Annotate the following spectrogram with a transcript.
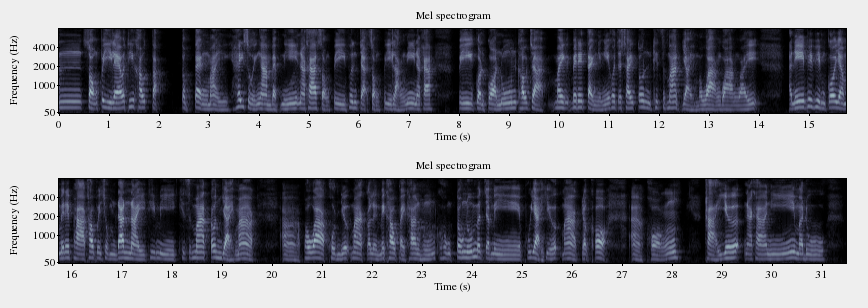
สองปีแล้วที่เขาตัดตกแต่งใหม่ให้สวยงามแบบนี้นะคะสองปีเพิ่งจะสองปีหลังนี่นะคะ ปีก่อนๆนู้นเขาจะไม่ไม่ได้แต่งอย่างนี้เขาจะใช้ต้นคริสต์มาสใหญ่มาวางวางไว้ อันนี้พี่พิมพ์ก็ยังไม่ได้พาเข้าไปชมด้านในที่มีคริสต์มาสต้นใหญ่มากอ่าเพราะว่าคนเยอะมากก็เลยไม่เข้าไปข้างนู้นตรงนู้นมันจะมีผู้ใหญ่เยอะมาก แล้วก็อ่าของขายเยอะนะคะนนี้มาดู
